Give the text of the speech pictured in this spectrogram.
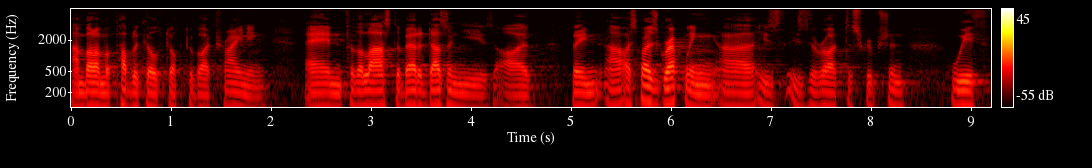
Um, but I'm a public health doctor by training. And for the last about a dozen years, I've been, uh, I suppose, grappling uh, is, is the right description with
